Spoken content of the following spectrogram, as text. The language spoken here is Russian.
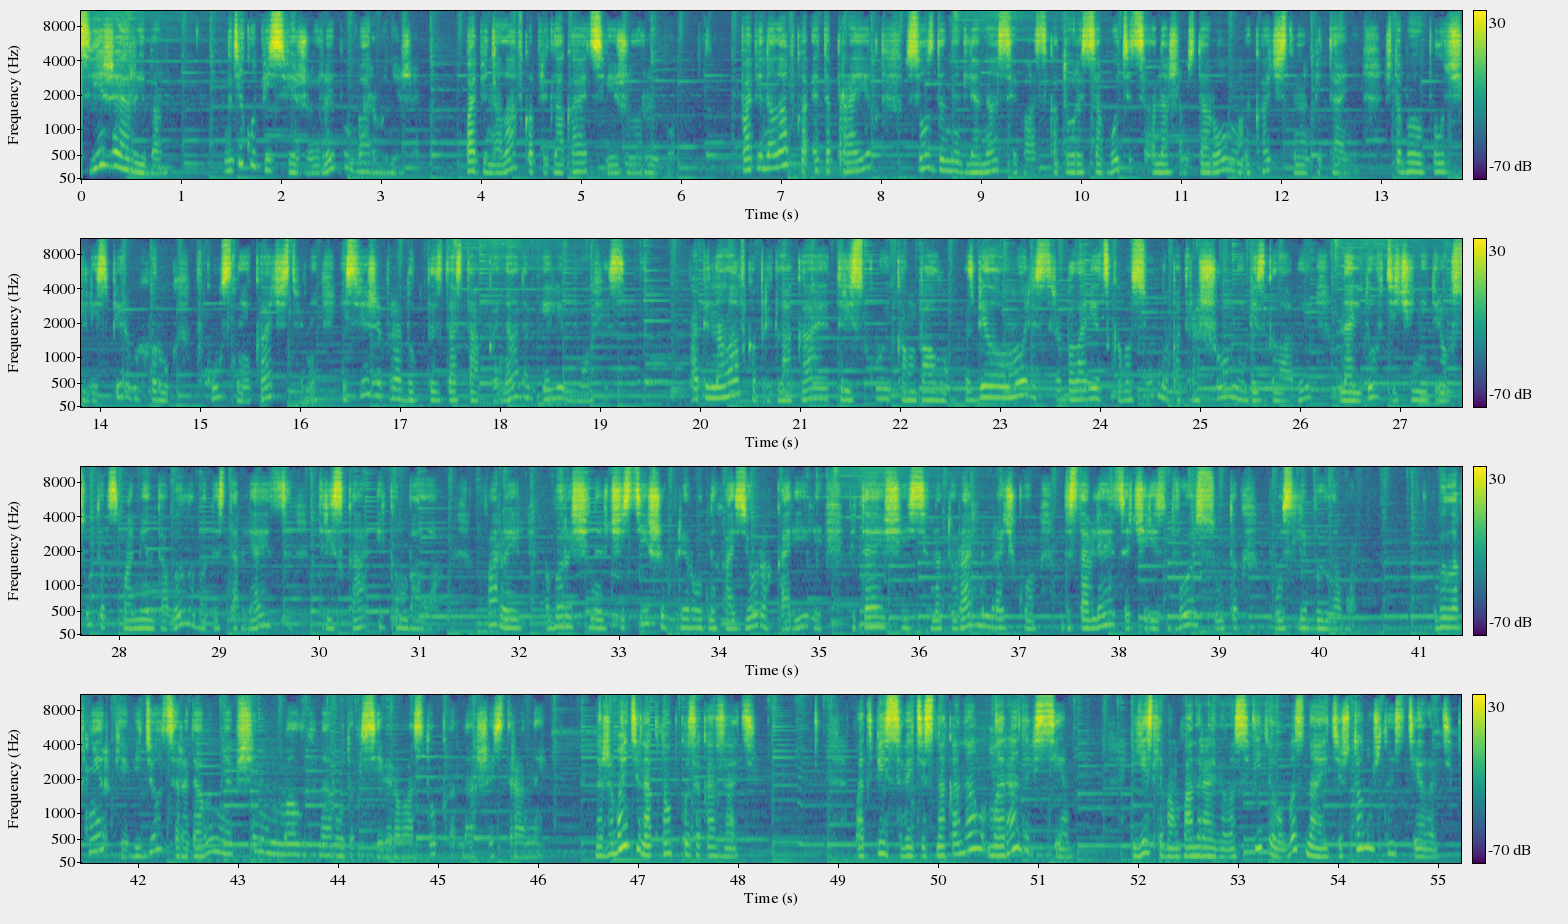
Свежая рыба. Где купить свежую рыбу в Воронеже? Папина лавка предлагает свежую рыбу. Папина лавка – это проект, созданный для нас и вас, который заботится о нашем здоровом и качественном питании, чтобы вы получили из первых рук вкусные, качественные и свежие продукты с доставкой на дом или в офис. Папина лавка предлагает треску и камбалу. С Белого моря с рыболовецкого судна, потрошенный, без головы, на льду в течение трех суток с момента вылова доставляется треска и камбала. Форель, выращенная в чистейших природных озерах Карелии, питающаяся натуральным рачком, доставляется через двое суток после вылова. Вылов нерки ведется родовыми общинами малых народов северо-востока нашей страны. Нажимайте на кнопку «Заказать». Подписывайтесь на канал, мы рады всем. Если вам понравилось видео, вы знаете, что нужно сделать.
